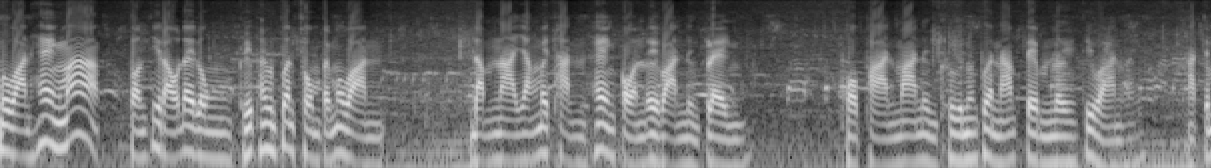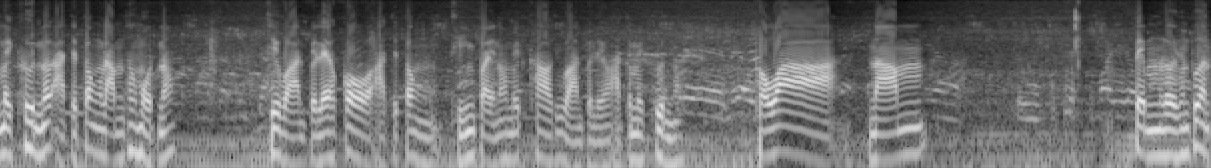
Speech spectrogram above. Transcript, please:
เมื่อวานแห้งมากตอนที่เราได้ลงคลิปให้เพื่อนๆชมไปเมื่อวานดำนายังไม่ทันแห้งก่อนเลยหวานหนึ่งแปลง พอผ่านมาหนึ่งคืนเพื่อนๆน้ำเต็มเลยที่หวานไว้อาจจะไม่ขึ้นแล้วอาจจะต้องลำทั้งหมดเนาะ ที่หวานไปแล้วก็อาจจะต้องทิ้งไปเนาะเม็ดข้าวที่หวานไปแล้ว อาจจะไม่ขึ้นเนาะเพราะว่าน้ำเต็มเลยเพื่อน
